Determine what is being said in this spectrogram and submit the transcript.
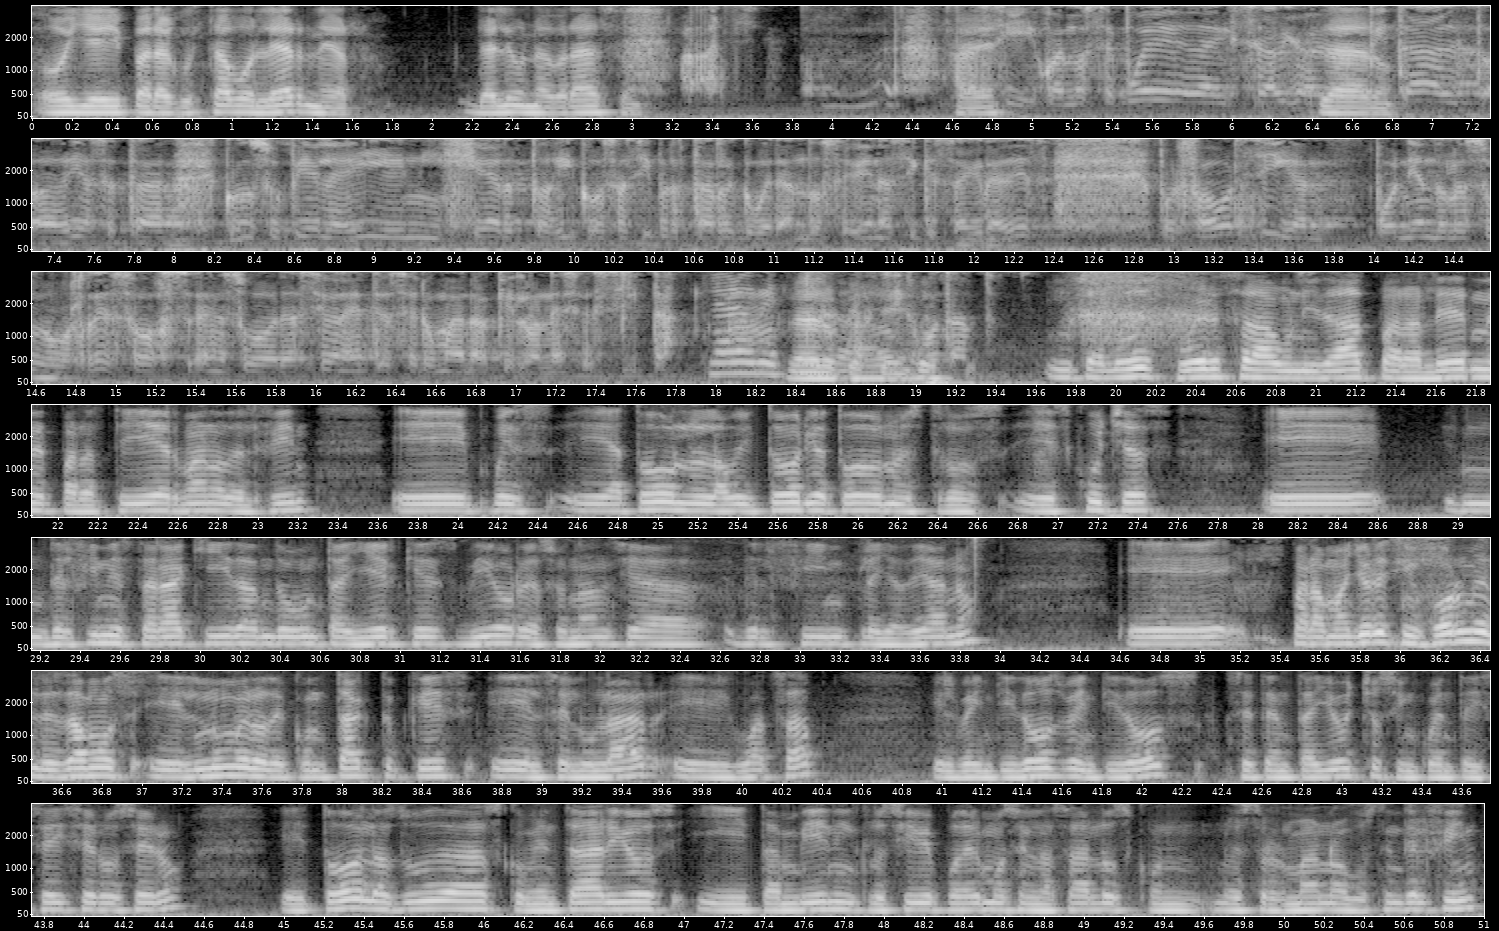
Gracias. Oye, y para Gustavo Lerner, dale un abrazo. Así, así cuando se pueda y salga del hospital, todavía se está con su piel ahí en injertos y cosas así, pero está recuperándose bien, así que se agradece. Por favor, sigan poniéndole sus rezos en su oración a este ser humano que lo necesita. Claro que sí. Claro que sí. Un saludo, fuerza, unidad para Lerner, para ti, hermano Delfín. Eh, pues eh, a todo el auditorio, a todos nuestros eh, escuchas. Delfín estará aquí dando un taller que es bioresonancia Delfín Pleiadiano. para mayores informes les damos el número de contacto que es el celular, el WhatsApp, el 22 22 78 56 00 eh, todas las dudas, comentarios y también inclusive podremos enlazarlos con nuestro hermano Agustín Delfín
